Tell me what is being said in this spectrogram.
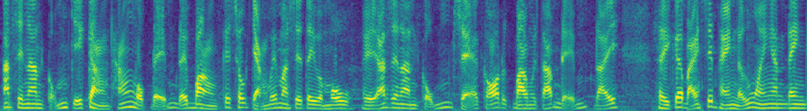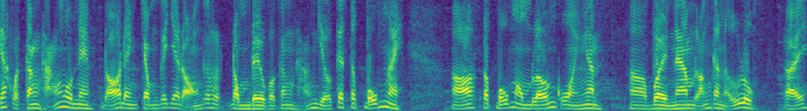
Arsenal cũng chỉ cần thắng một điểm để bằng cái số trận với Man City và Mu thì Arsenal cũng sẽ có được 38 điểm. Đấy thì cái bảng xếp hạng nữ ngoại hạng Anh đang rất là căng thẳng luôn em. Đó đang trong cái giai đoạn rất là đồng đều và căng thẳng giữa cái top 4 này. Đó top 4 ông lớn của ngoại hạng Anh à, về nam lẫn cả nữ luôn. Đấy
